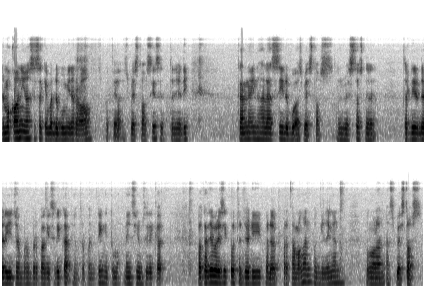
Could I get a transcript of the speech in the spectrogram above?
Pneumokoniosis akibat debu mineral seperti asbestosis terjadi karena inhalasi debu asbestos. Asbestos terdiri dari campuran berbagai silikat, yang terpenting itu magnesium silikat. Pekerja berisiko terjadi pada pertambangan, penggilingan, pengolahan asbestos.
